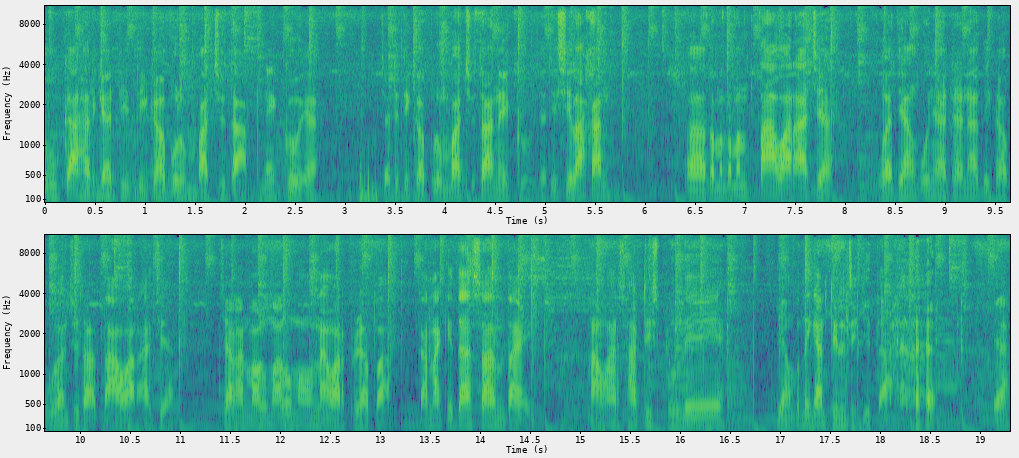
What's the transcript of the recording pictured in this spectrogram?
buka harga di 34 juta nego ya. Jadi 34 juta nego. Jadi silahkan eh, teman-teman uh, tawar aja. Buat yang punya dana 30 juta tawar aja. Jangan malu-malu mau nawar berapa karena kita santai. Nawar sadis boleh yang penting kan deal di kita. Ya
